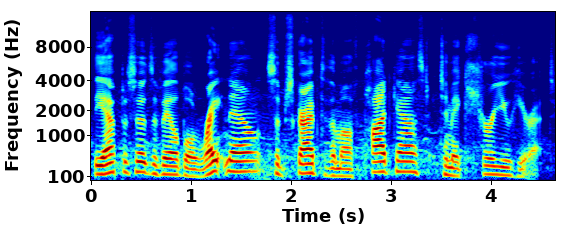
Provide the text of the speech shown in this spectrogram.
The episode's available right now. Subscribe to the Moth podcast to make sure you hear it.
